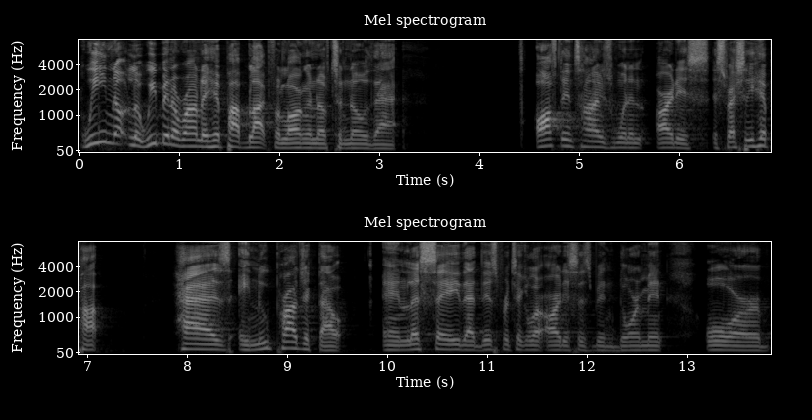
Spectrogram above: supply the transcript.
We know. Look, we've been around the hip hop block for long enough to know that. Oftentimes, when an artist, especially hip hop, has a new project out, and let's say that this particular artist has been dormant or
